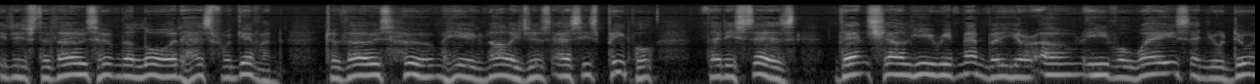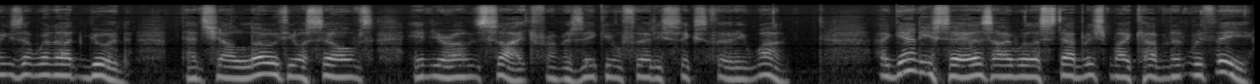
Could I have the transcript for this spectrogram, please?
It is to those whom the Lord has forgiven, to those whom he acknowledges as his people, that he says, Then shall ye remember your own evil ways and your doings that were not good, and shall loathe yourselves in your own sight. From Ezekiel 36 31. Again he says, I will establish my covenant with thee,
